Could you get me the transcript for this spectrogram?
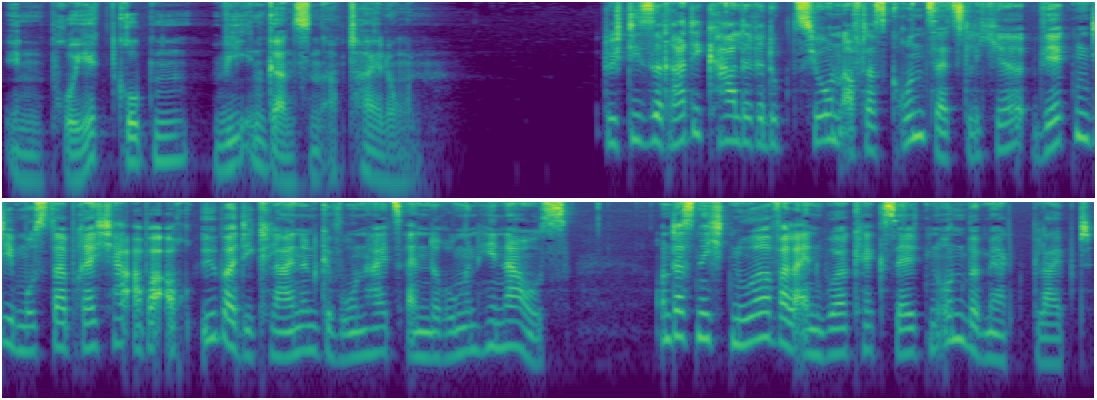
in Projektgruppen wie in ganzen Abteilungen. Durch diese radikale Reduktion auf das Grundsätzliche wirken die Musterbrecher aber auch über die kleinen Gewohnheitsänderungen hinaus. Und das nicht nur, weil ein Workhack selten unbemerkt bleibt.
